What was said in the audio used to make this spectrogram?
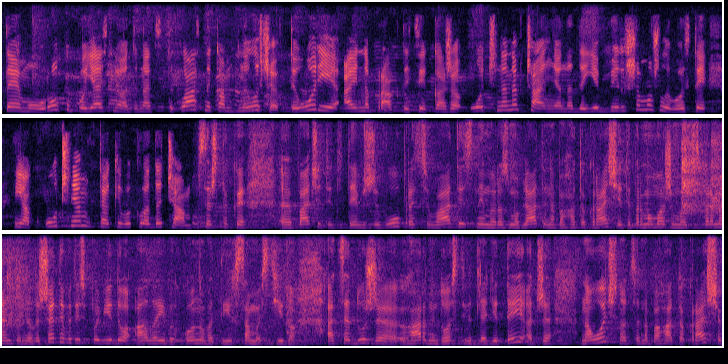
Тему уроку пояснює одинадцятикласникам не лише в теорії, а й на практиці. Каже, очне навчання надає більше можливостей як учням, так і викладачам. Все ж таки е, бачити дітей вживу, працювати з ними, розмовляти набагато краще. Тепер ми можемо експерименти не лише дивитись по відео, але й виконувати їх самостійно. А це дуже гарний досвід для дітей, адже наочно це набагато краще.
